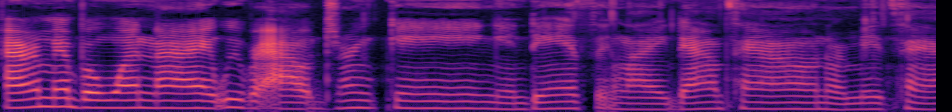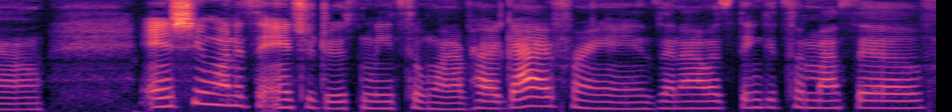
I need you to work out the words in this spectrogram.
I remember one night we were out drinking and dancing like downtown or midtown, and she wanted to introduce me to one of her guy friends. And I was thinking to myself,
